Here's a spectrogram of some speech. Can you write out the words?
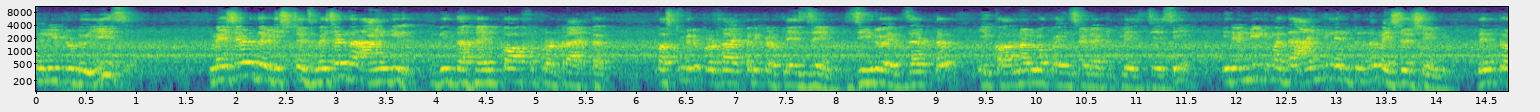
you need to do is measure the distance measure the angle with the help of protractor first మీరు ప్రొట్రాక్టర్ ఇక్కడ ప్లేస్ చేయండి. జీరో ఎగ్జాక్ట్ ఈ కార్నర్లో కోయిన్సైడ్ అయితే ప్లేస్ చేసి ఈ రెండింటి మధ్య యాంగిల్ ఎంత ఉందో మెజర్ చేయండి దీంతో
